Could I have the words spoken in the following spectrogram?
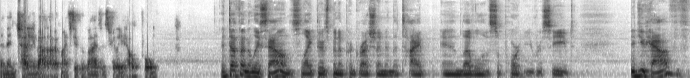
and then chatting about that with my supervisor is really helpful. It definitely sounds like there's been a progression in the type and level of support you've received. Did you have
